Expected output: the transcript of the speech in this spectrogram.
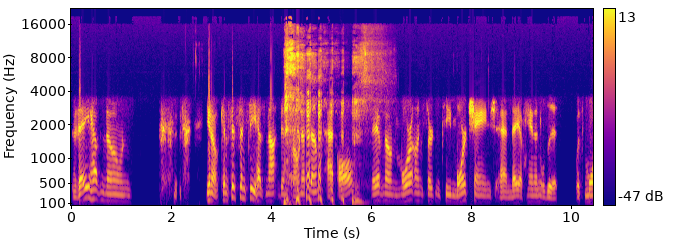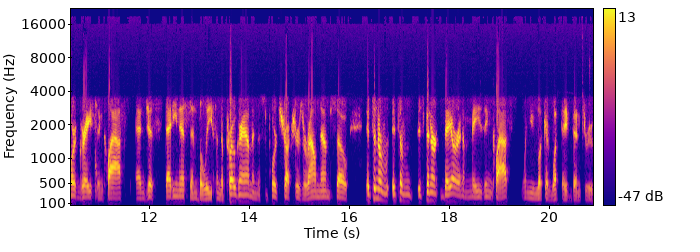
they have known, you know, consistency has not been thrown at them at all. They have known more uncertainty, more change, and they have handled it with more grace and class and just steadiness and belief in the program and the support structures around them. So it's an it's a it's been a, they are an amazing class when you look at what they've been through.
